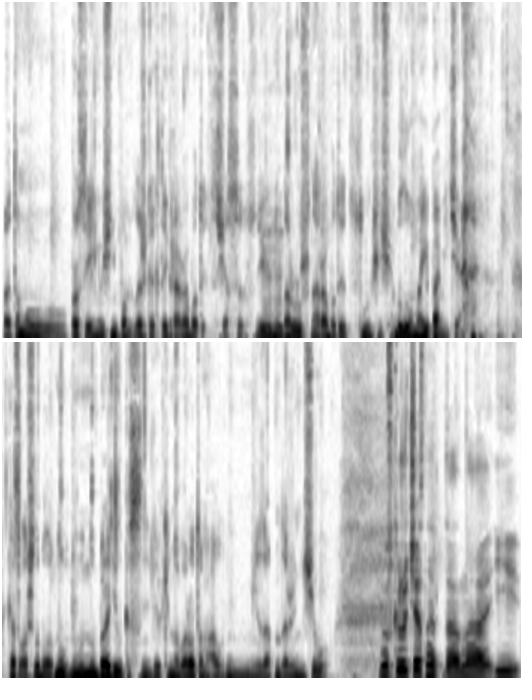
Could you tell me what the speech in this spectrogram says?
Поэтому просто я не очень помню, даже как эта игра работает. Сейчас mm-hmm. обнаружил, что она работает лучше, чем было в моей памяти. Казалось, что было, ну, ну, ну бродилка с легким наворотом, а внезапно даже ничего. Ну, скажу честно, она и...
